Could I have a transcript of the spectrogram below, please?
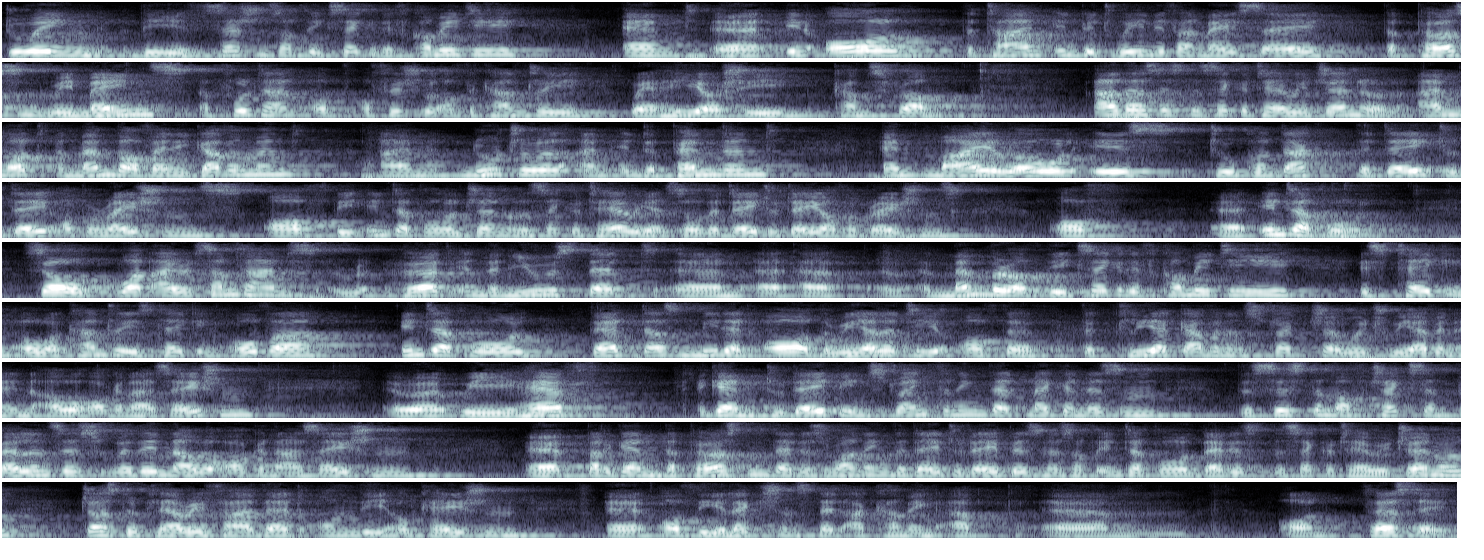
doing the sessions of the executive committee, and uh, in all the time in between, if I may say, the person remains a full-time official of the country where he or she comes from. Others is the Secretary General. I'm not a member of any government. I'm neutral, I'm independent, and my role is to conduct the day-to-day -day operations of the Interpol General Secretariat, so the day-to-day -day operations of uh, Interpol. So what I sometimes heard in the news that um, a, a, a, member of the executive committee is taking over, country is taking over Interpol, that doesn't meet at all the reality of the, the clear governance structure which we have in, in our organization. Uh, we have Again, today been strengthening that mechanism, the system of checks and balances within our organization. Uh, but again, the person that is running the day-to-day -day business of Interpol, that is the Secretary General, just to clarify that on the occasion uh, of the elections that are coming up um, on Thursday.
